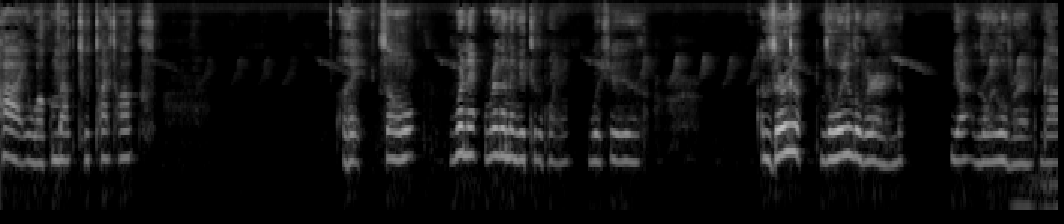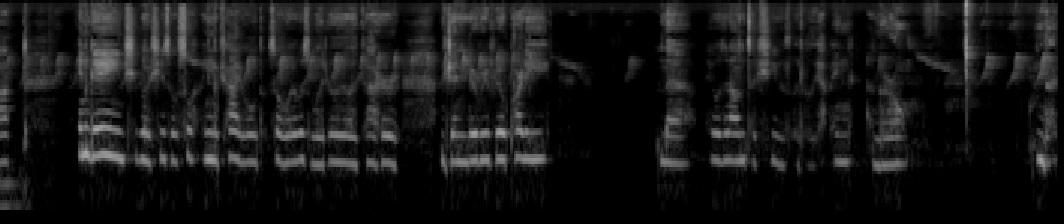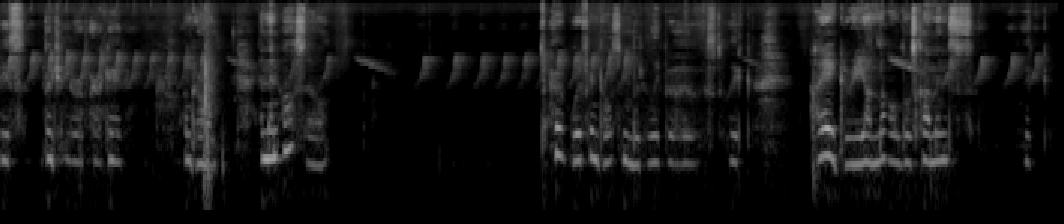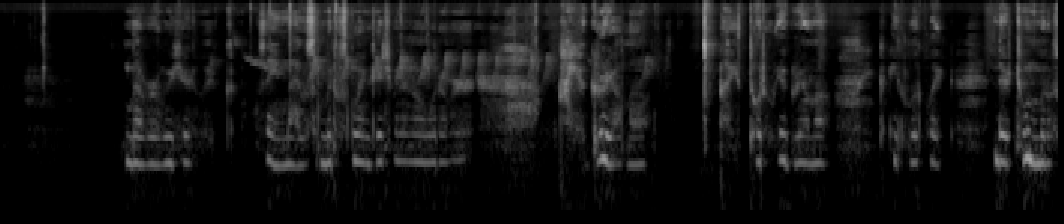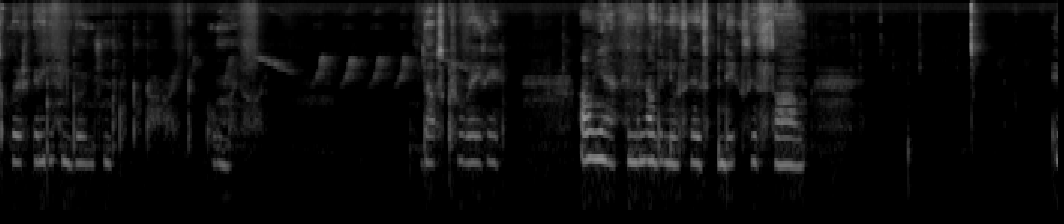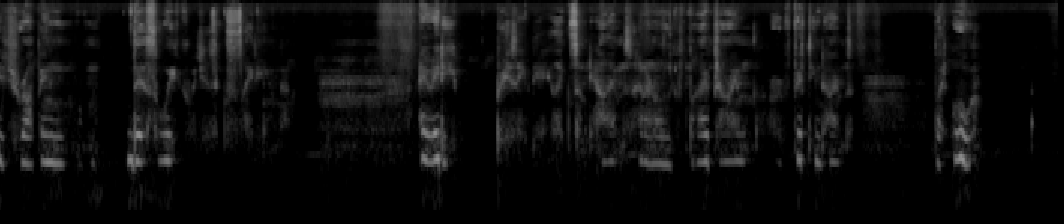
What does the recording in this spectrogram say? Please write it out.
Hi, welcome back to Tai Talks. Okay, so we're gonna, we're gonna get to the point, which is Zoe, Zoe Laverne. Yeah, Zoe Laverne got engaged, but she's also having a child. So it was literally like at her gender reveal party. That it was announced that she was literally having a girl. That is the gender of her kid, a girl. And then also, her boyfriend Dawson literally proposed. Like, I agree on all those comments. Like, never over here, like, saying that it was a middle school engagement or whatever. I agree on that. I totally agree on that. Like, it looked like they're two middle schoolers getting engaged and like, oh my god. That was crazy. Oh yeah, and then other news is Dixie's song is dropping this week, which is exciting. I already pre-saved it like so many times. I don't know, like five times or fifteen times. But ooh,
